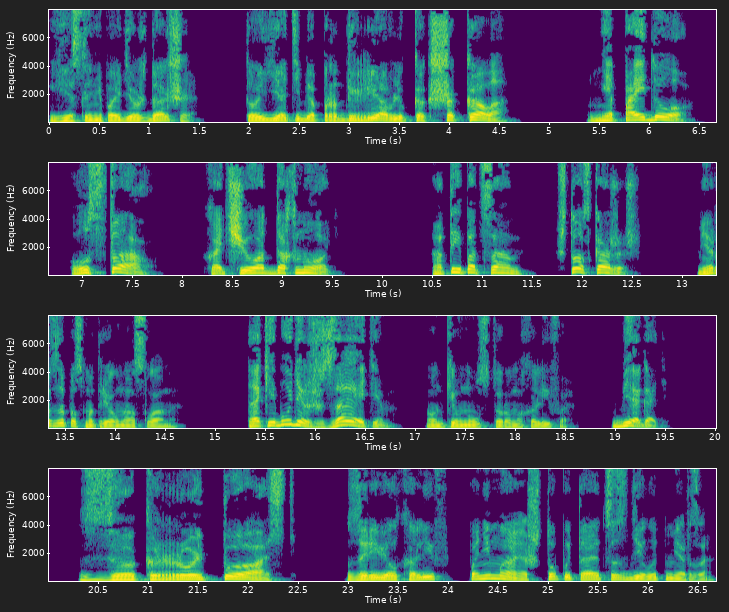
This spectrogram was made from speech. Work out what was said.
«Если не пойдешь дальше, то я тебя продырявлю, как шакала!» «Не пойду! Устал! Хочу отдохнуть! А ты, пацан, что скажешь?» Мерза посмотрел на Аслана. «Так и будешь за этим?» Он кивнул в сторону халифа. «Бегать! «Закрой пасть!» — заревел халиф, понимая, что пытается сделать Мерза.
